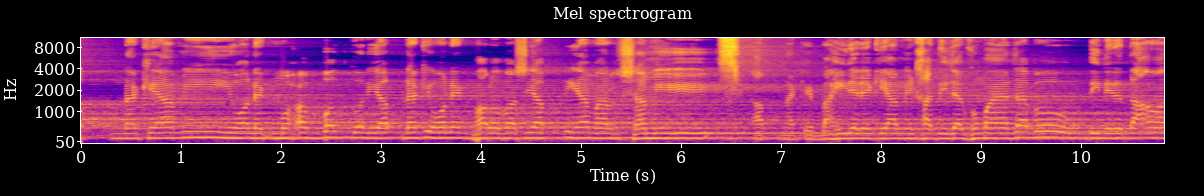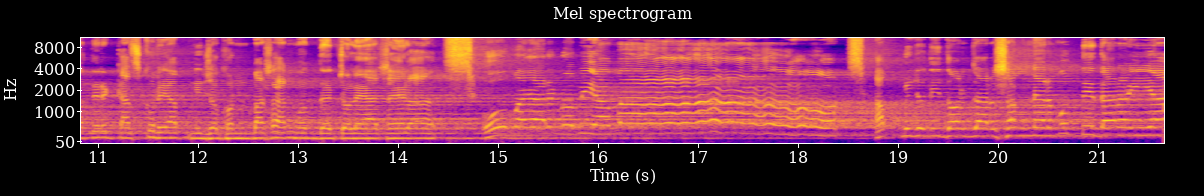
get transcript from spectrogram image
আপনাকে আমি অনেক মোহাব্বত করি, আপনাকে অনেক ভালোবাসি, আপনি আমার স্বামী। আপনাকে বাহিরে রেখে আমি খাদিজা ঘুমায়া যাব। দিনের দাওয়াতের কাজ করে আপনি যখন বাসার মধ্যে চলে আসেন। ও মায়ার নবী আমার আপনি যদি দরজার সামনের মধ্যে দাঁড়াইয়া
